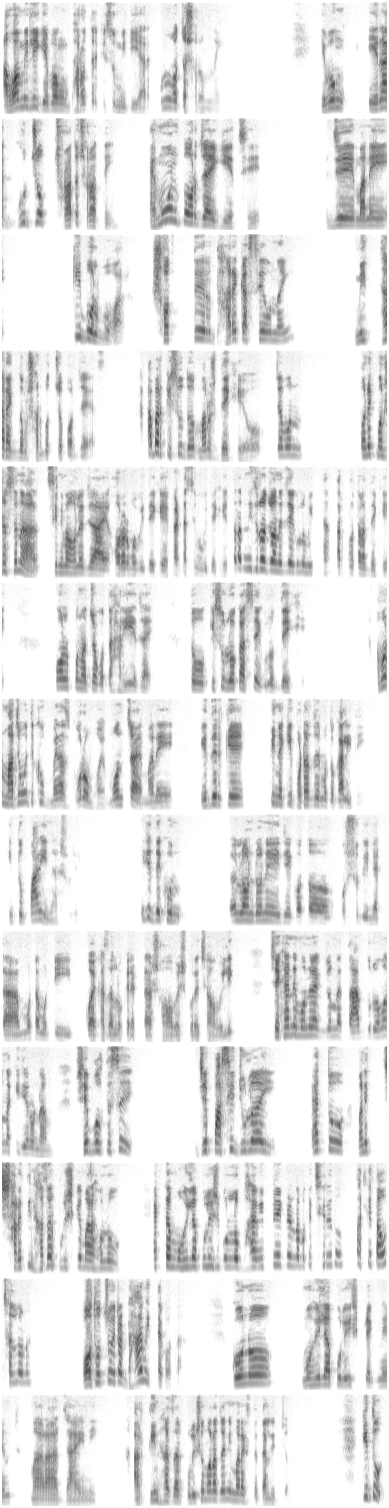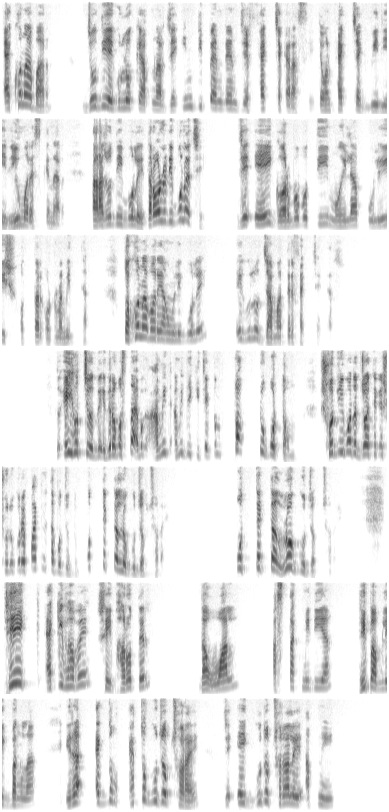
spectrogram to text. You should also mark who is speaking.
Speaker 1: আওয়ামী লীগ এবং ভারতের কিছু মিডিয়ার কোন লজ্জা শরম নেই। এবং এরা গুজব ছড়াতে ছড়াতে এমন পর্যায়ে গিয়েছে যে মানে কি বলব আর? সত্যের ধারে কাছেও নাই, মিথ্যার একদম সর্বোচ্চ পর্যায়ে আছে। আবার কিছু মানুষ দেখেও, যেমন অনেক মানুষ আছে না সিনেমা হলে যায় হরর মুভি দেখে ফ্যান্টাসি মুভি দেখে, তারা নিজেরও জানে যে এগুলো মিথ্যা, তারপর তারা দেখে, কল্পনা জগতে হারিয়ে যায়। তো কিছু লোক আছে এগুলো দেখে। আমার মাঝে মধ্যে খুব মেজাজ গরম হয়, মন চায় মানে এদেরকে পিনাকি ভট্টাচার্যের মতো গালি দিই, কিন্তু পারি না আসলে। এই যে দেখুন, লন্ডনে এই যে গত পরশুদিন একটা মোটামুটি কয়েক হাজার লোকের একটা সমাবেশ করেছে আওয়ামী লীগ, সেখানে মনে হয় একজন একটা আব্দুর রহমান নাকি যেন নাম, সে বলতেছে যে পাঁচই জুলাই এত মানে সাড়ে তিন হাজার পুলিশকে মারা হলো, একটা মহিলা পুলিশ বলল, ভাই, আমি প্রেগনেন্ট আমাকে ছেড়ে দাও তাকে তাও ছাড়লো না। অথচ এটা ঢা মিথ্যা কথা। কোন মহিলা পুলিশ প্রেগনেন্ট মারা যায়নি। আর তিন হাজার পুলিশও মারা যায়নি, মারা তেতাল্লিশ জন। কিন্তু এখন আবার যদি এগুলোকে আপনার যে ইন্ডিপেন্ডেন্ট যে ফ্যাক্ট চেকার আছে, যেমন fact check BD rumour scanner তারা যদি বলে, তারা অলরেডি বলেছে যে এই গর্ভবতী মহিলা পুলিশ হত্যার ঘটনা মিথ্যা। তখন আবার আওয়ামী লীগ বলে, এগুলো জামাতের ফ্যাক্ট চেকার তো এই হচ্ছে এদের অবস্থা। এবং আমি আমি দেখি যে একদম টপ টু বটম সজীবদের জয় থেকে শুরু করে পার্টি নেতা পর্যন্ত প্রত্যেকটা লোক গুজব ছড়ায়। প্রত্যেকটা লোক গুজব ছড়ায়। ঠিক একইভাবে সেই ভারতের দা ওয়াল আস্তাক মিডিয়া রিপাবলিক বাংলা এরা একদম এত গুজব ছড়ায় যে এই গুজব ছড়ালে আপনি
